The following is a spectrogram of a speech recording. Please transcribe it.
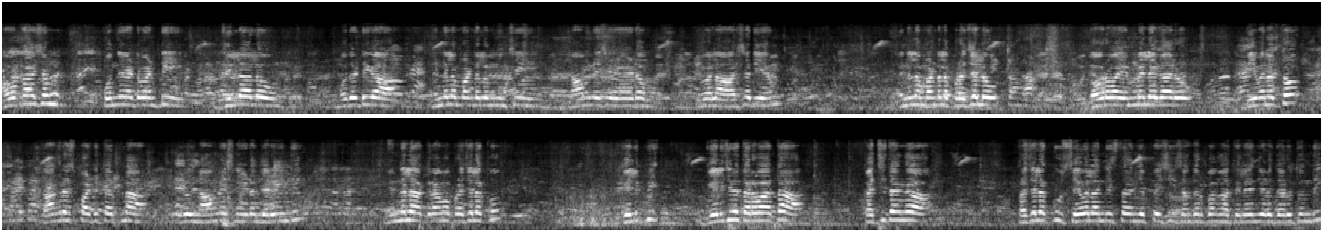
అవకాశం పొందినటువంటి జిల్లాలో మొదటిగా ఎన్నెల మండలం నుంచి నామినేషన్ వేయడం ఇవాళ ఆశ్చర్యం ఎన్నెల మండల ప్రజలు గౌరవ ఎమ్మెల్యే గారు దీవెనతో కాంగ్రెస్ పార్టీ తరఫున ఈరోజు నామినేషన్ వేయడం జరిగింది. ఎన్నెల గ్రామ ప్రజలకు గెలిపి గెలిచిన తర్వాత ఖచ్చితంగా ప్రజలకు సేవలు అందిస్తారని చెప్పేసి ఈ సందర్భంగా తెలియజేయడం జరుగుతుంది.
